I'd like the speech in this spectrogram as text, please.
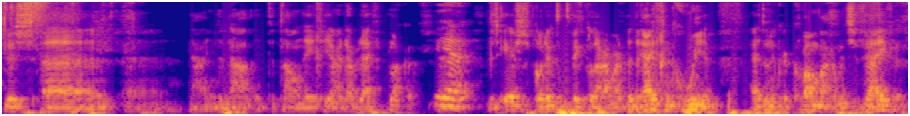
Dus uh, ja, inderdaad, in totaal negen jaar daar blijven plakken. Ja. dus eerst als productontwikkelaar, maar het bedrijf ging groeien. toen ik er kwam waren we met z'n vijven.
